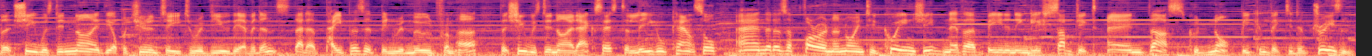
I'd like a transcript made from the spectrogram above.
that she was denied the opportunity to review the evidence, that her papers had been removed from her, that she was denied access to legal counsel, and that as a foreign anointed queen she'd never been an English subject and thus could not be convicted of treason.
